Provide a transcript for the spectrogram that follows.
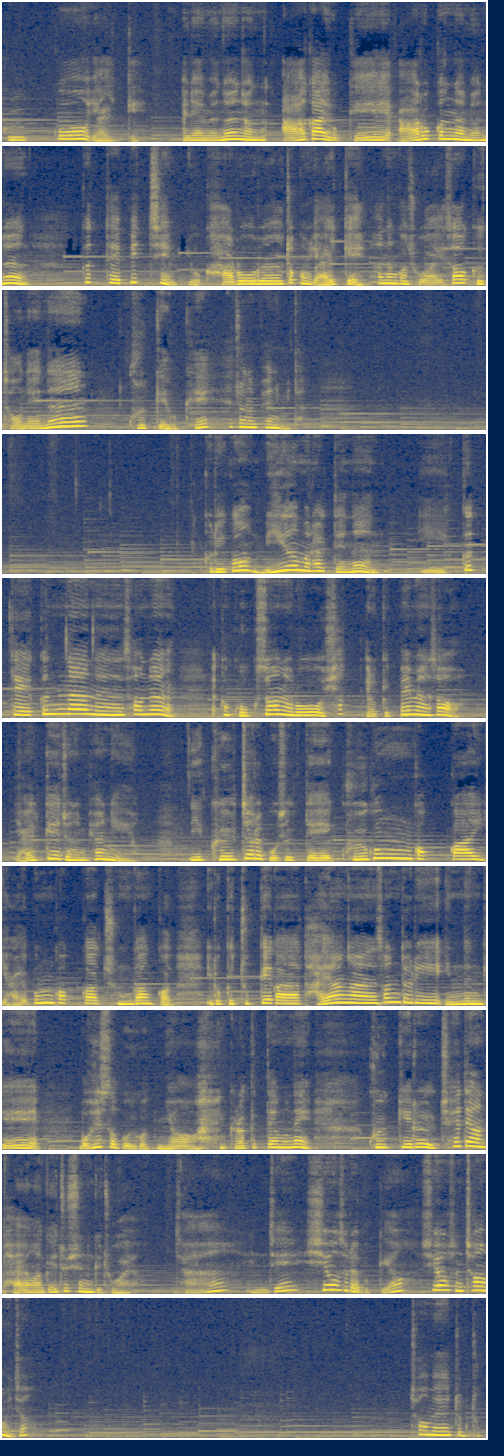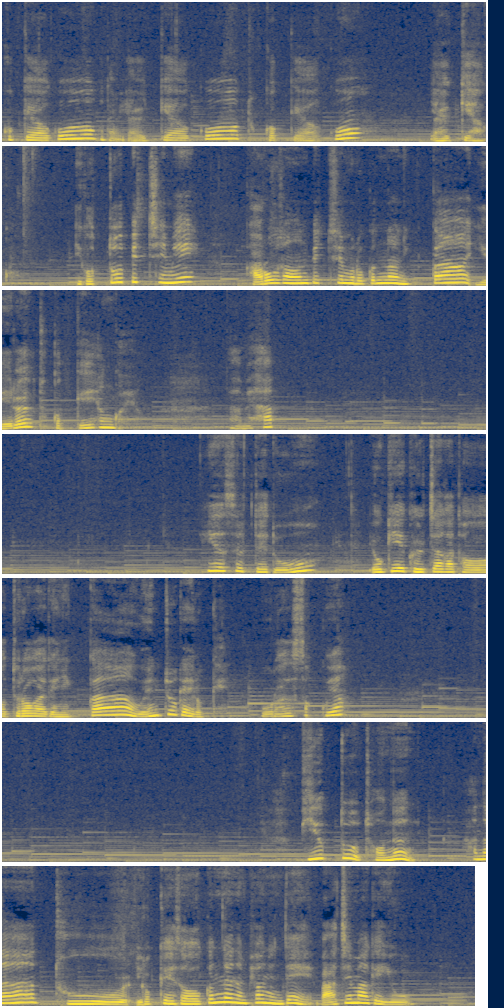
굵고 얇게. 왜냐면은 저는 아가 이렇게 아로 끝나면은 끝에 삐침, 요 가로를 조금 얇게 하는 걸 좋아해서 그 전에는 굵게 이렇게 해주는 편입니다. 그리고 미음을 할 때는 이 끝에 끝나는 선을 약간 곡선으로 샥 이렇게 빼면서 얇게 해주는 편이에요. 이 글자를 보실 때 굵은 것 과 얇은 것과 중간 것 이렇게 두께가 다양한 선들이 있는 게 멋있어 보이거든요. 그렇기 때문에 굵기를 최대한 다양하게 해주시는 게 좋아요. 자, 이제 시옷을 해볼게요. 시옷은 처음이죠? 처음에 좀 두껍게 하고 그 다음에 얇게 하고 두껍게 하고 얇게 하고 이것도 삐침이 가로선 삐침으로 끝나니까 얘를 두껍게 한 거예요. 그 다음에 합 히읗을 때도 여기에 글자가 더 들어가야 되니까 왼쪽에 이렇게 몰아서 썼고요. 비읍도 저는 하나, 둘 이렇게 해서 끝내는 편인데 마지막에 요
